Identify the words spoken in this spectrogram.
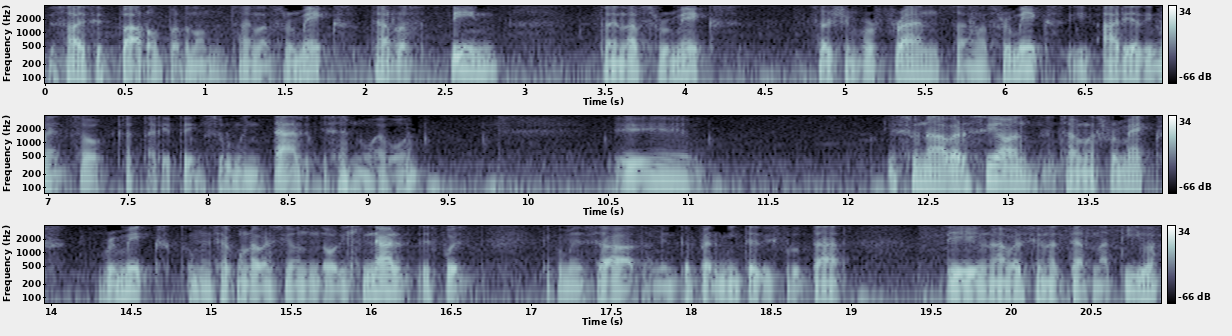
Decisive Battle, perdón, Time Lapse Remix, Terra's Theme, Time Lapse Remix, Searching for Friends, Time Lapse Remix y Aria di Mezzo Catarite instrumental, ese es nuevo. ¿eh? Eh, es una versión, Time Lapse Remix, Remix, comienza con la versión original, después te comienza, también te permite disfrutar de una versión alternativa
